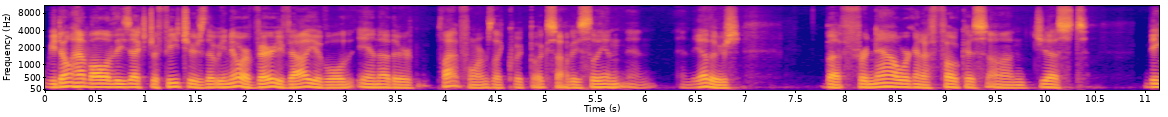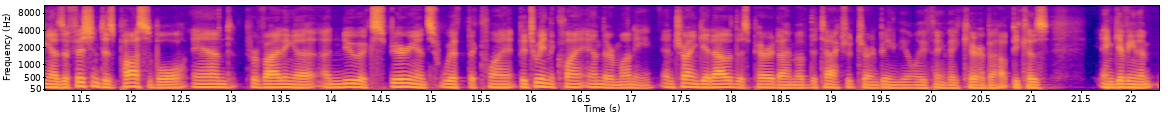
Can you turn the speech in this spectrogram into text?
we don't have all of these extra features that we know are very valuable in other platforms like QuickBooks, obviously, and, and, and the others. But for now, we're going to focus on just being as efficient as possible and providing a, a new experience with the client between the client and their money and try and get out of this paradigm of the tax return being the only thing they care about because and giving them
